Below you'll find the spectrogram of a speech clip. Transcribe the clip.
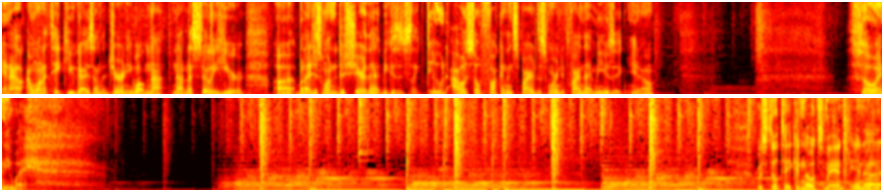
And I, I want to take you guys on the journey. Well, not not necessarily here, uh, but I just wanted to share that because it's like, dude, I was so fucking inspired this morning to find that music, you know. So anyway, we're still taking notes, man. And uh,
